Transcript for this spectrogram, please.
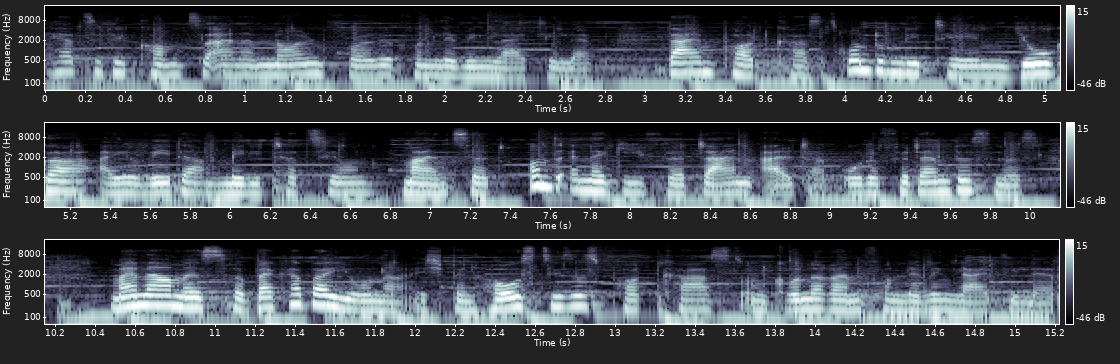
und herzlich willkommen zu einer neuen Folge von Living Lightly Lab, dein Podcast rund um die Themen Yoga, Ayurveda, Meditation, Mindset und Energie für deinen Alltag oder für dein Business. Mein Name ist Rebecca Bayona, ich bin Host dieses Podcasts und Gründerin von Living Lightly Lab.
